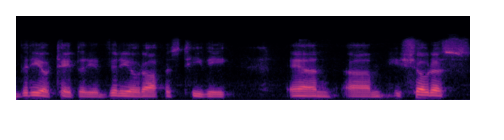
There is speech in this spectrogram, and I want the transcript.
videotape that he had videoed off his TV, and um, he showed us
